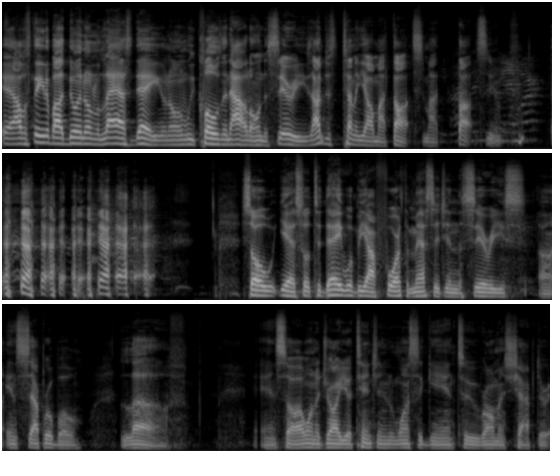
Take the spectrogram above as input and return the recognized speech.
yeah, I was thinking about doing it on the last day, you know, and we closing out on the series. I'm just telling y'all my thoughts, my thoughts. You know. so yeah, so today will be our fourth message in the series, uh, Inseparable Love. And so I want to draw your attention once again to Romans chapter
